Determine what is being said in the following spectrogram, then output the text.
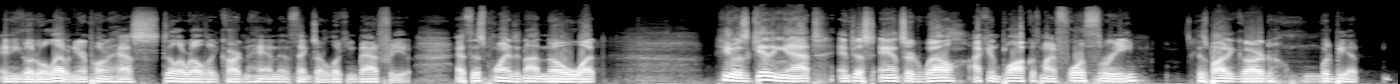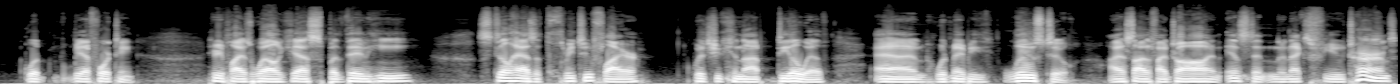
and you go to 11. Your opponent has still a relevant card in hand, and things are looking bad for you. At this point, I did not know what he was getting at, and just answered, well, I can block with my 4 3. His Bodyguard would be at would be at 14. He replies, well, yes, but then he still has a 3 2 flyer, which you cannot deal with, and would maybe lose to. I decided if I draw an instant in the next few turns,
